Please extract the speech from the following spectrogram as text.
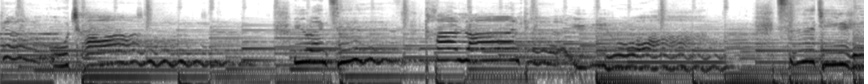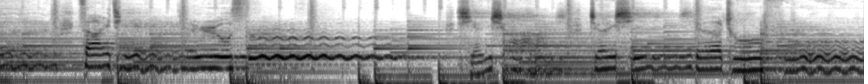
的无常，源自贪婪的欲望。自己人再见如素，献上真心的祝福。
